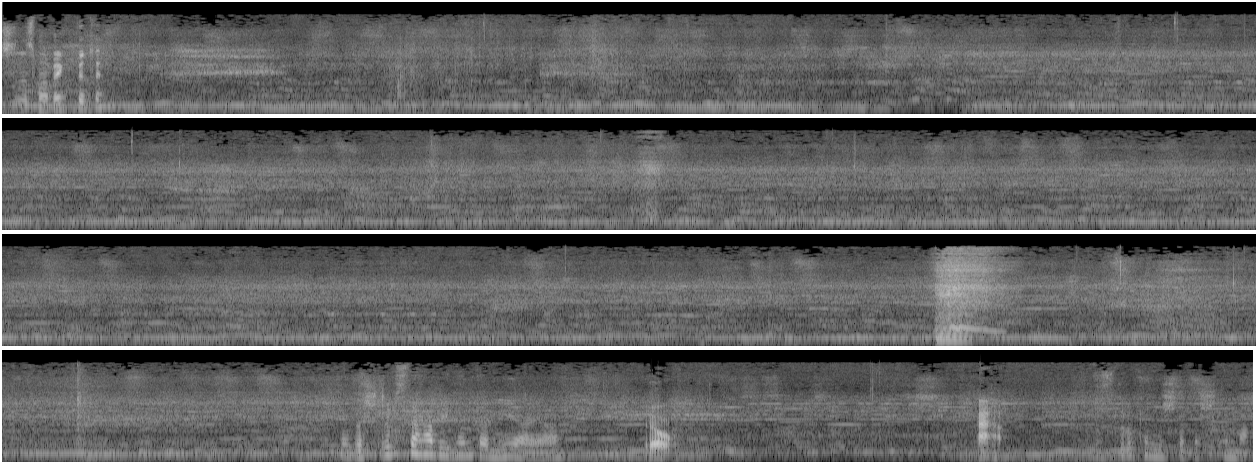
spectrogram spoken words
Nimmst du das mal weg, bitte? Ja, das Schlimmste habe ich hinter mir, ja. Ja. Ah, das Drücken ist etwas schlimmer.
